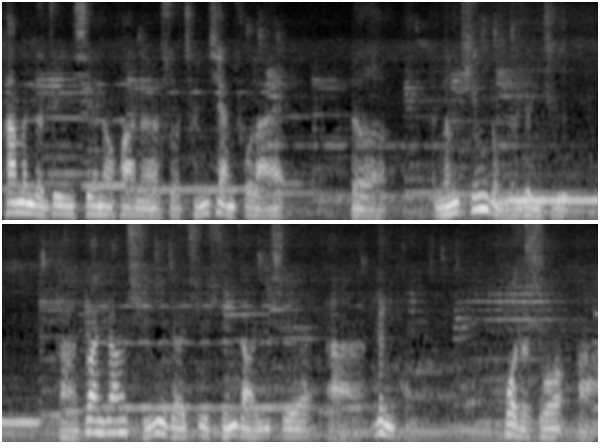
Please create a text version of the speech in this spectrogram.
他们的这一些的话呢所呈现出来的能听懂的认知，啊，断章取义的去寻找一些啊认同，或者说啊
